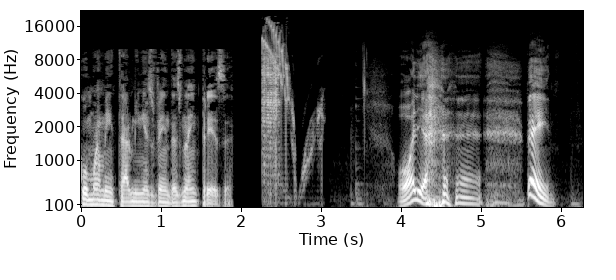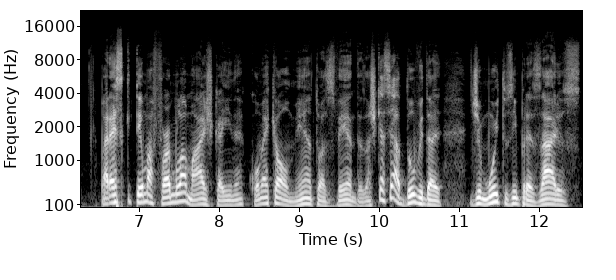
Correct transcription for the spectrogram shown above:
Como aumentar minhas vendas na empresa? Olha, bem, parece que tem uma fórmula mágica aí, né? Como é que eu aumento as vendas? Acho que essa é a dúvida de muitos empresários,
